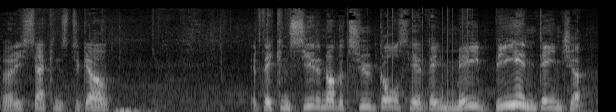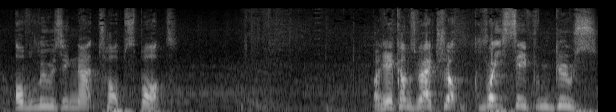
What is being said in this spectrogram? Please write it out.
30 seconds to go. If they concede another two goals here, they may be in danger of losing that top spot. But here comes Retro. Great save from Goose.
